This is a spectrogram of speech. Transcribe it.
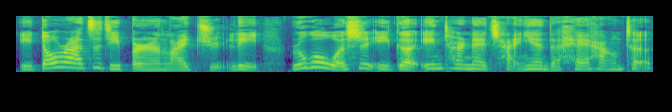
以 Dora 自己本人来举例，如果我是一个 internet 产业的黑 hunter，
